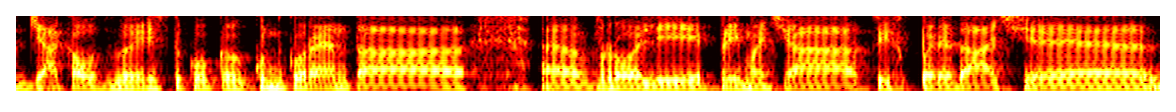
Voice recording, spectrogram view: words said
Джака от виріс такого конкурента е, в ролі приймача тих передач е,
